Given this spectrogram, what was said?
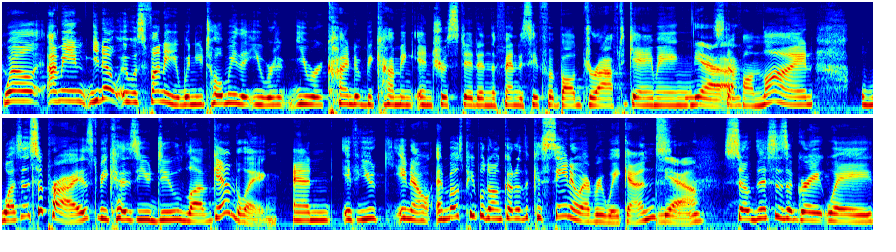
Well, I mean, you know, it was funny when you told me that you were you were kind of becoming interested in the fantasy football draft gaming Yeah. stuff online. Wasn't surprised because you do love gambling, and if you you know, and most people don't go to the casino every weekend. yeah, So this is a great way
